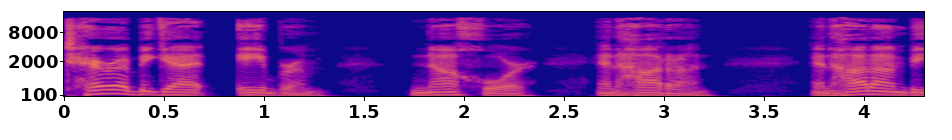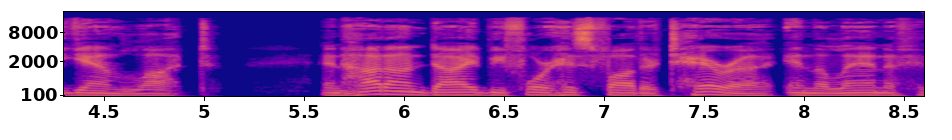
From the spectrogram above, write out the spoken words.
Terah begat Abram, Nahor, and Haran, and Haran began Lot. And Haran died before his father Terah in the land of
